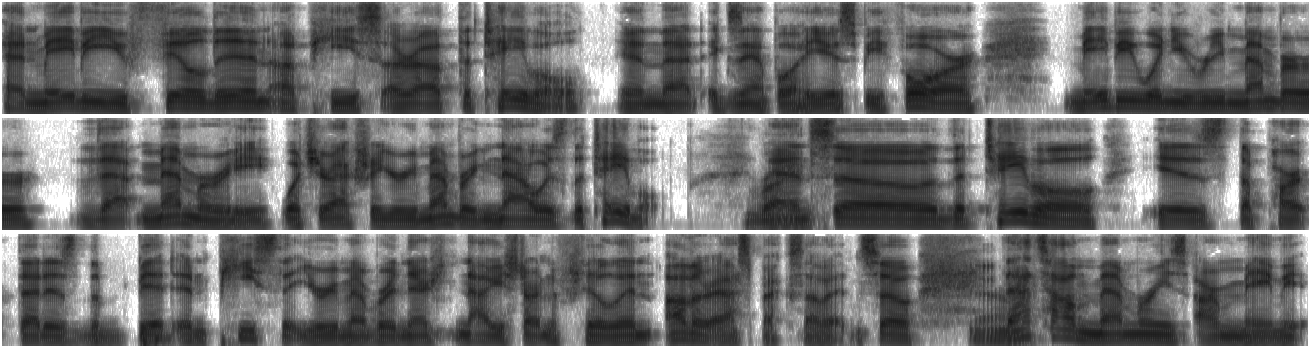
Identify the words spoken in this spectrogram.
and maybe you filled in a piece around the table in that example I used before, maybe when you remember that memory, what you're actually remembering now is the table. Right. And so the table is the part that is the bit and piece that you remember, and there now you're starting to fill in other aspects of it. And so yeah. that's how memories are, maybe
